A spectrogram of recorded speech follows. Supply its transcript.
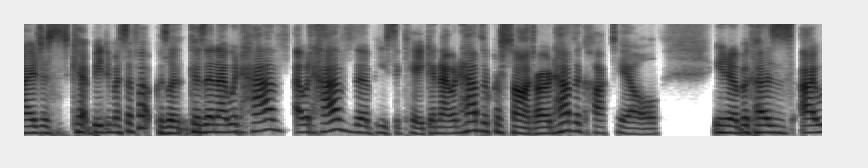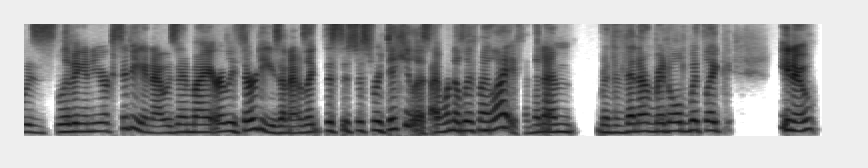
i just kept beating myself up because because then i would have i would have the piece of cake and i would have the croissant or i would have the cocktail you know because i was living in new york city and i was in my early 30s and i was like this is just ridiculous i want to live my mm-hmm. life and then i'm then i'm riddled with like you know,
